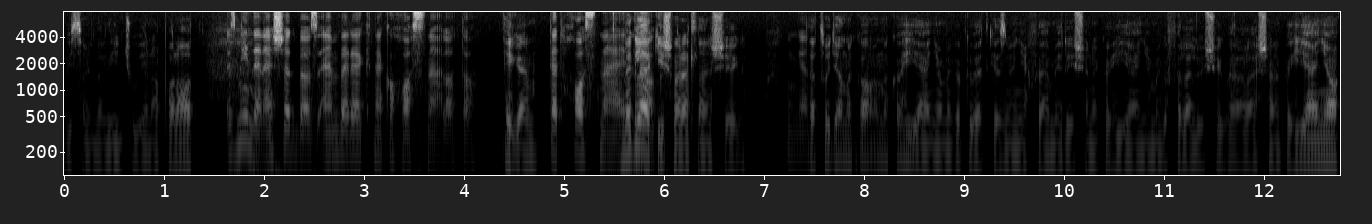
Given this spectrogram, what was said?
viszonylag nincs új a nap alatt. Ez minden esetben az embereknek a használata. Igen. Tehát használják. Meg lelkiismeretlenség. Igen. Tehát, hogy annak a, annak a hiánya, meg a következmények felmérésének a hiánya, meg a felelősségvállalásának a hiánya.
